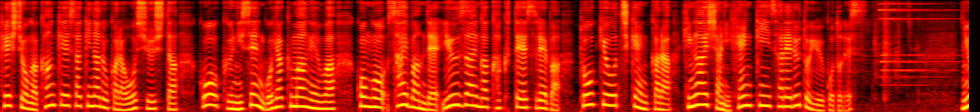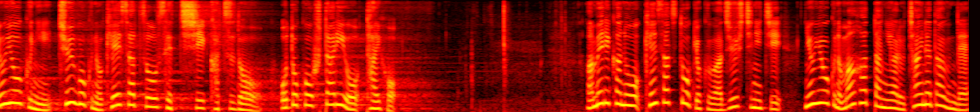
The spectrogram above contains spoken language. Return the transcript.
警視庁が関係先などから押収した5億2500万円は今後裁判で有罪が確定すれば東京地検から被害者に返金されるということです。ニューヨークに中国の警察を設置し活動男2人を逮捕。アメリカの検察当局は17日ニューヨークのマンハッタンにあるチャイナタウンで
